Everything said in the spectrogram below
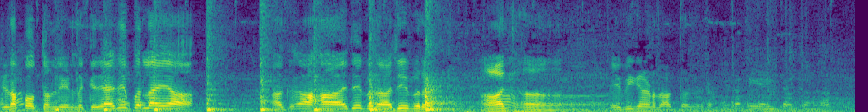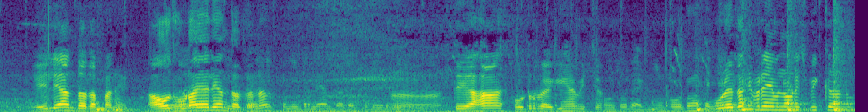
ਜਿਹੜਾ ਆਪਾਂ ਉਦੋਂ ਲੈਣ ਲੱਗੇ ਤੇ ਇਹਦੇ ਪਰ ਲਾਇਆ। ਆਹ ਆਹ ਇਹਦੇ ਪਰ ਇਹਦੇ ਪਰ। ਆ ਹਾਂ। ਇਹ ਵੀ ਘੈਂਟ ਲੱਗਦਾ ਤੇਰਾ ਇਹਦਾ ਤਾਂ ਉਦੋਂ ਦਾ ਇਹ ਲਿਆਂਦਾ ਤਾਂ ਆਪਾਂ ਨੇ। ਆਹ ਥੋੜਾ ਜਿਹਾ ਲਿਆਂਦਾ ਤਾਂ ਨਾ। 1 ਮੀਟਰ ਲਿਆਂਦਾ ਤਾਂ ਇੱਕ ਡੇਢ ਹਾਂ ਤੇ ਆਹ ਫੋਟੋ ਰਹਿ ਗਈਆਂ ਵਿੱਚ। ਫੋਟੋ ਰਹਿ ਗਈਆਂ ਫੋਟੋਆਂ ਪਈਆਂ ਉਰੇ ਤਾਂ ਨਹੀਂ ਫਰੇਮ ਲਾਉਣੇ ਸਪੀਕਰਾਂ ਨੂੰ?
